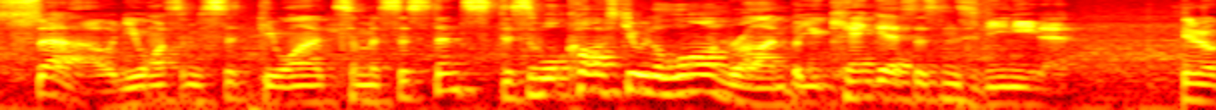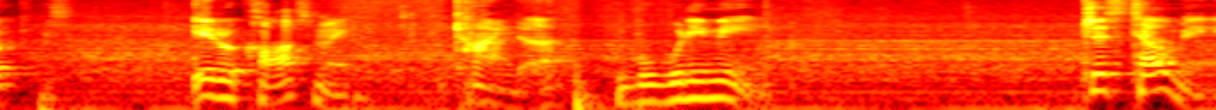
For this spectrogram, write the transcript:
So, do you want some do you want some assistance? This will cost you in the long run, but you can't get assistance if you need it. It'll, it'll cost me. Kinda. What do you mean? Just tell me.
